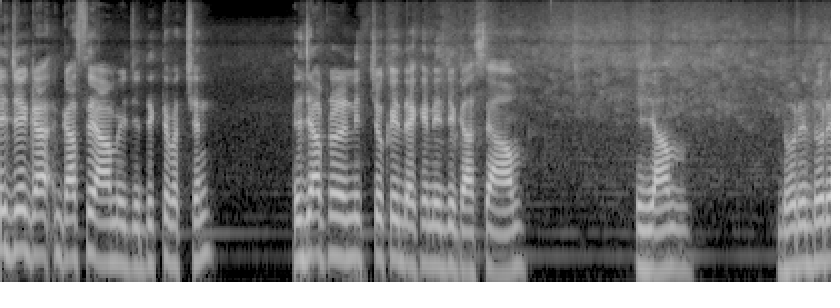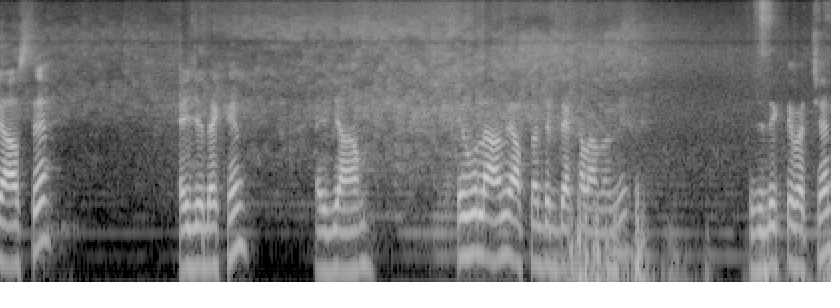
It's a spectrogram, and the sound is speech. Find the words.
এই যে গাছে আম, এই যে দেখতে পাচ্ছেন এই যে আপনারা নিজ চোখেই দেখেন এই যে গাছে আম, এই যে আম ধরে ধরে আছে, এই যে দেখেন, এই যে আম, এগুলো আমি আপনাদের দেখালাম আমি। এই যে দেখতে পাচ্ছেন।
